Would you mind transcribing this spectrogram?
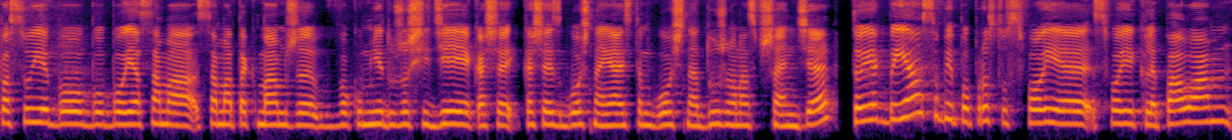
pasuje, bo, bo, bo ja sama, sama tak mam, że wokół mnie dużo się dzieje, Kasia, Kasia jest głośna, ja jestem głośna, dużo nas wszędzie, to jakby ja sobie po prostu swoje, swoje klepałam.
